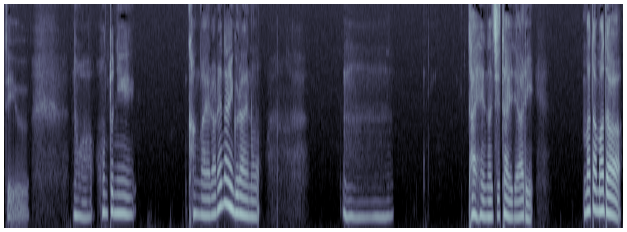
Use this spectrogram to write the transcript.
ていうのは本当に考えられないぐらいのうーん大変な事態でありまだまだ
